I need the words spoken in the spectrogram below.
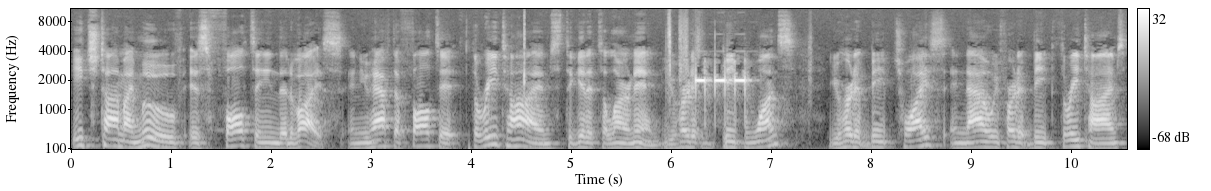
each time I move is faulting the device, and you have to fault it three times to get it to learn in. You heard it beep once, you heard it beep twice, and now we've heard it beep three times.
